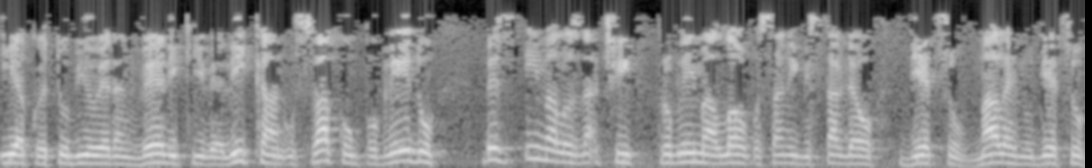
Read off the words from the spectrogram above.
iako je to bio jedan veliki velikan u svakom pogledu, bez imalo znači problema Allah poslanik bi stavljao djecu, malehnu djecu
